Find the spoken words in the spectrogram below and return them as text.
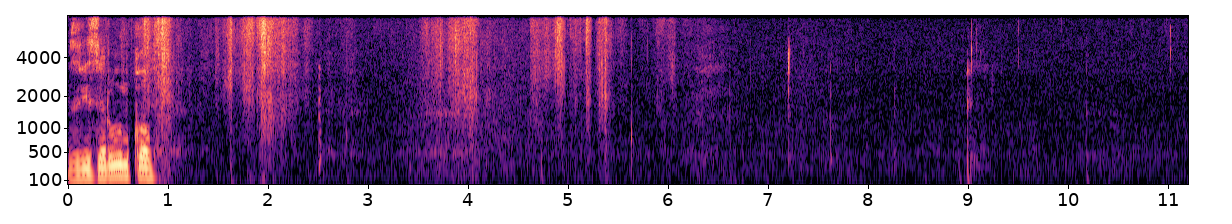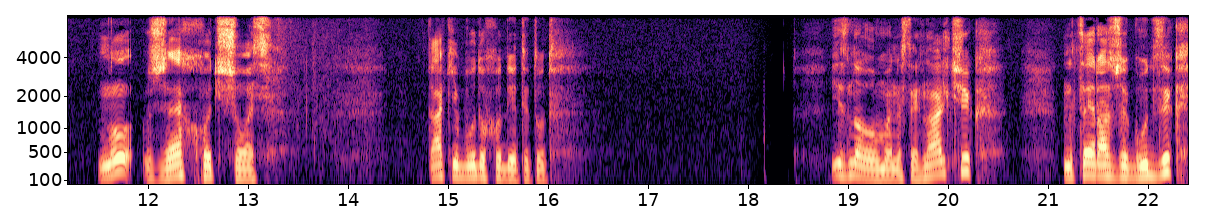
З візерунком. Ну, вже хоч щось. Так і буду ходити тут. І знову в мене сигнальчик. На цей раз вже гудзик.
